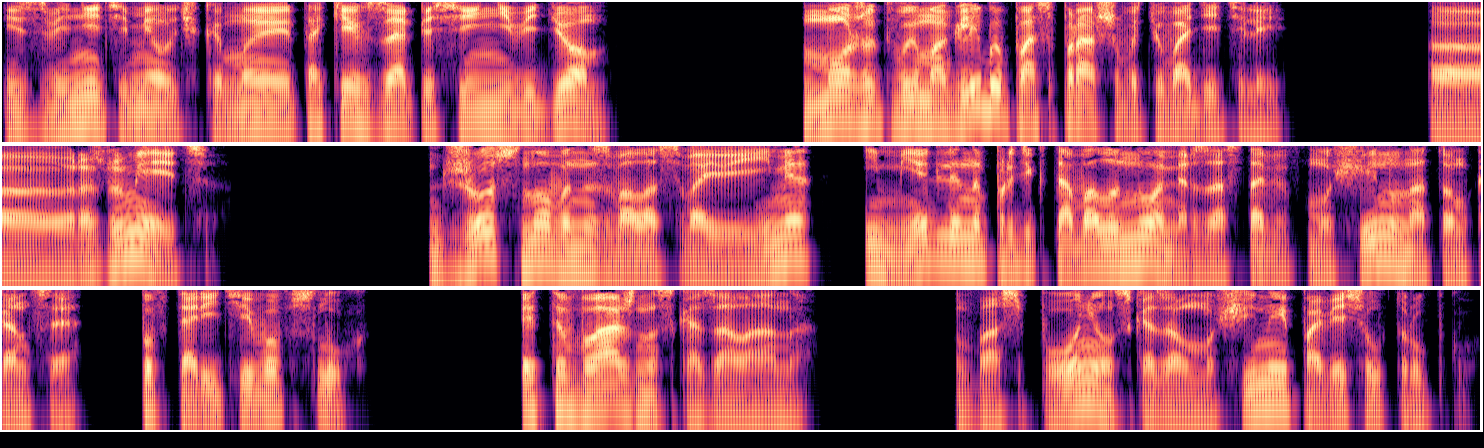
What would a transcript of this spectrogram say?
«Извините, милочка, мы таких записей не ведем. Может, вы могли бы поспрашивать у водителей?» «Э, разумеется». Джо снова назвала свое имя и медленно продиктовала номер, заставив мужчину на том конце повторить его вслух. «Это важно», — сказала она. «Вас понял», — сказал мужчина и повесил трубку.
